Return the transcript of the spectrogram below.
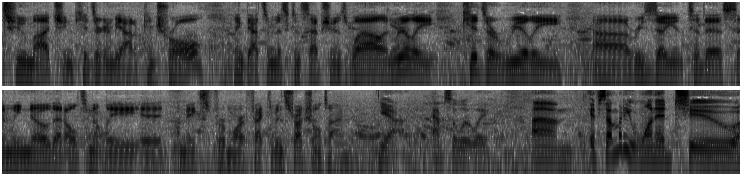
too much and kids are going to be out of control. I think that's a misconception as well. And Yeah. really, kids are really uh, resilient to this, and we know that ultimately it makes for more effective instructional time. Yeah, absolutely. Um, if somebody wanted to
